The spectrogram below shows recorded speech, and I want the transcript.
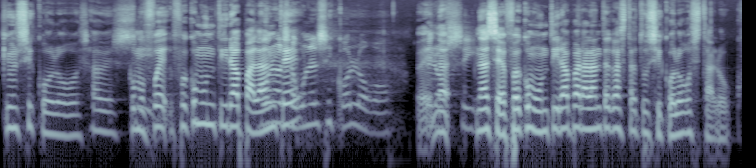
que un psicólogo, ¿sabes? Como Sí. fue, fue como un tira para Bueno, adelante. según el psicólogo. Eh, Pero no, sí. no sé, fue como un tira para adelante que hasta tu psicólogo está loco.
